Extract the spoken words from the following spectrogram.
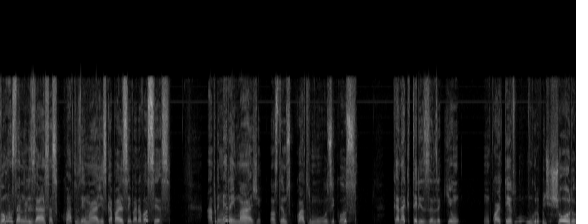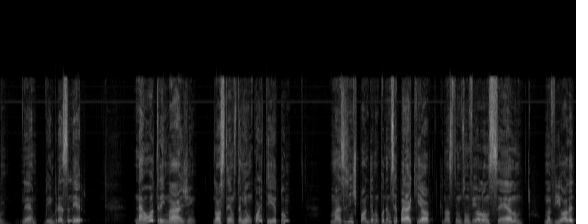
Vamos analisar essas quatro imagens que aparecem para vocês. A primeira imagem, nós temos quatro músicos, caracterizando aqui um, um quarteto, um grupo de choro, né? bem brasileiro. Na outra imagem, nós temos também um quarteto, mas a gente pode, podemos separar aqui ó, que nós temos um violoncelo, uma viola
